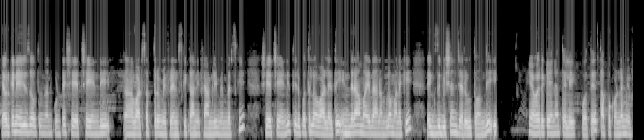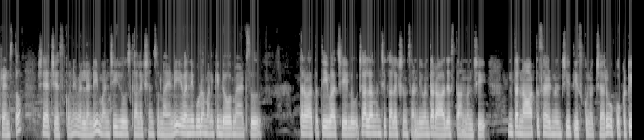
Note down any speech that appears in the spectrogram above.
ఎవరికైనా యూజ్ అవుతుంది అనుకుంటే షేర్ చేయండి. వాట్సాప్తో మీ ఫ్రెండ్స్కి కానీ ఫ్యామిలీ మెంబర్స్కి షేర్ చేయండి. తిరుపతిలో వాళ్ళైతే ఇందిరా మైదానంలో మనకి ఎగ్జిబిషన్ జరుగుతోంది. ఎవరికైనా తెలియకపోతే తప్పకుండా మీ ఫ్రెండ్స్తో షేర్ చేసుకొని వెళ్ళండి. మంచి హ్యూజ్ కలెక్షన్స్ ఉన్నాయండి. ఇవన్నీ కూడా మనకి డోర్ మ్యాట్స్ తర్వాత తీవాచీలు చాలా మంచి కలెక్షన్స్ అండి. ఇవంతా రాజస్థాన్ నుంచి ఇంత నార్త్ సైడ్ నుంచి తీసుకుని వచ్చారు. ఒక్కొక్కటి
